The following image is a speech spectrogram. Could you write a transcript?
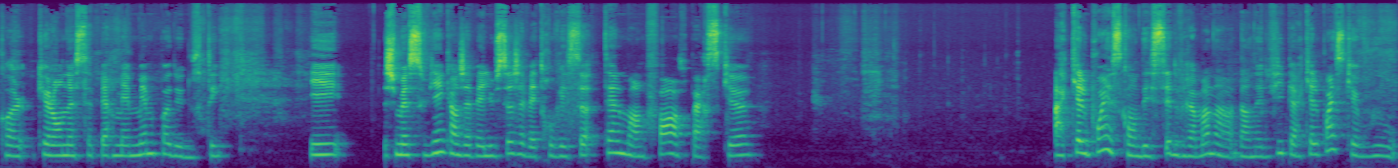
que l'on ne se permet même pas de douter. Et je me souviens quand j'avais lu ça, j'avais trouvé ça tellement fort parce que à quel point est-ce qu'on décide vraiment dans, notre vie, puis à quel point est-ce que vous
